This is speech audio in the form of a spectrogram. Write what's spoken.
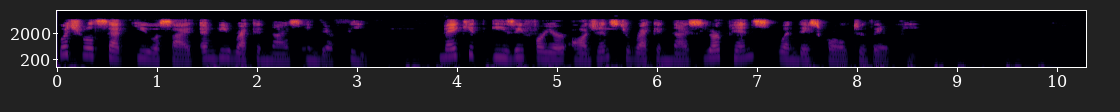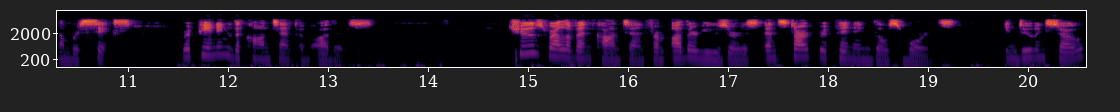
which will set you aside and be recognized in their feed. Make it easy for your audience to recognize your pins when they scroll to their feed. Number 6. Repinning the content of others. Choose relevant content from other users and start repinning those boards. In doing so,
